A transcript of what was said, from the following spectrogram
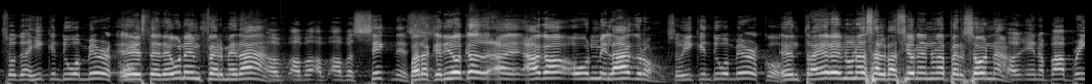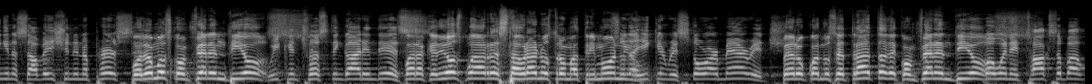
so that He can do a miracle este, de una enfermedad, of, of, of, of a sickness, para que Dios ha- haga un milagro so He can do a miracle en traer en una salvación en una persona. uh, about bringing a salvation in a person. Podemos confiar en Dios We can trust in God in this para que Dios pueda restaurar nuestro so matrimonio. that He can restore our marriage. Pero cuando se trata de confiar en Dios But when it talks about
